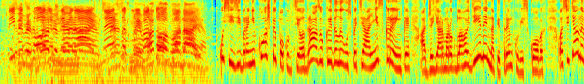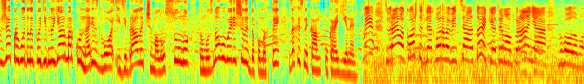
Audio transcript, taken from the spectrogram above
Всі підходимо, не минаємо, внесок ми в АТО вкладаємо. Усі зібрані кошти покупці одразу кидали у спеціальні скриньки, адже ярмарок благодійний на підтримку військових. Освітяни вже проводили подібну ярмарку на Різдво і зібрали чималу суму, тому знову вирішили допомогти захисникам України. Ми збираємо кошти для хворого бійця АТО, який отримав поранення в голову.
